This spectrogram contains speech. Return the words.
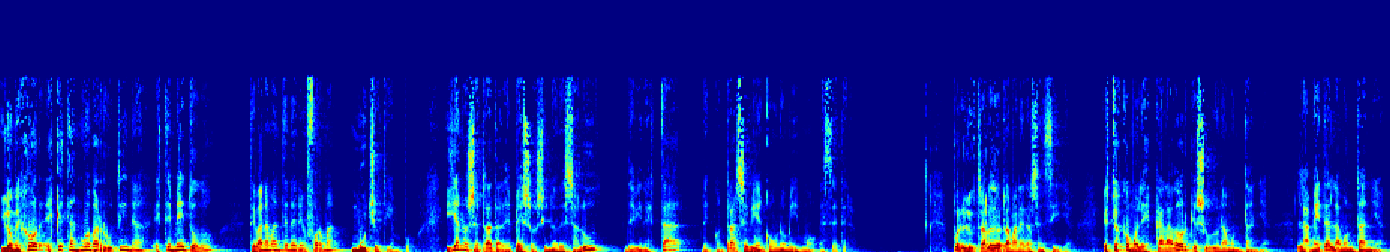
Y lo mejor es que estas nuevas rutinas, este método, te van a mantener en forma mucho tiempo. Y ya no se trata de peso, sino de salud, de bienestar, de encontrarse bien con uno mismo, etc. Por ilustrarlo de otra manera sencilla, esto es como el escalador que sube una montaña. La meta es la montaña,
